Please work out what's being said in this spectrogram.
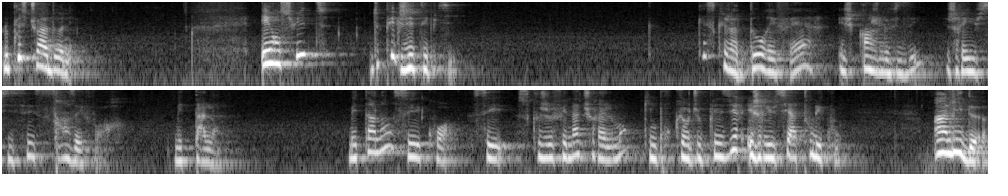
le plus tu as donné. Et ensuite, depuis que j'étais petit, qu'est-ce que j'adorais faire? Et quand je le faisais, je réussissais sans effort. Mes talents. Mes talents, c'est quoi? C'est ce que je fais naturellement, qui me procure du plaisir et je réussis à tous les coups. Un leader.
